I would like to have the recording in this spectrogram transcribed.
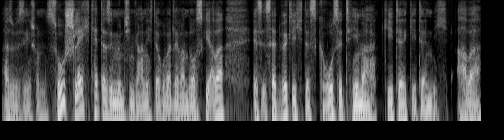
Also wir sehen schon, so schlecht hätte es in München gar nicht, der Robert Lewandowski, aber es ist halt wirklich das große Thema, geht er, geht er nicht. Aber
